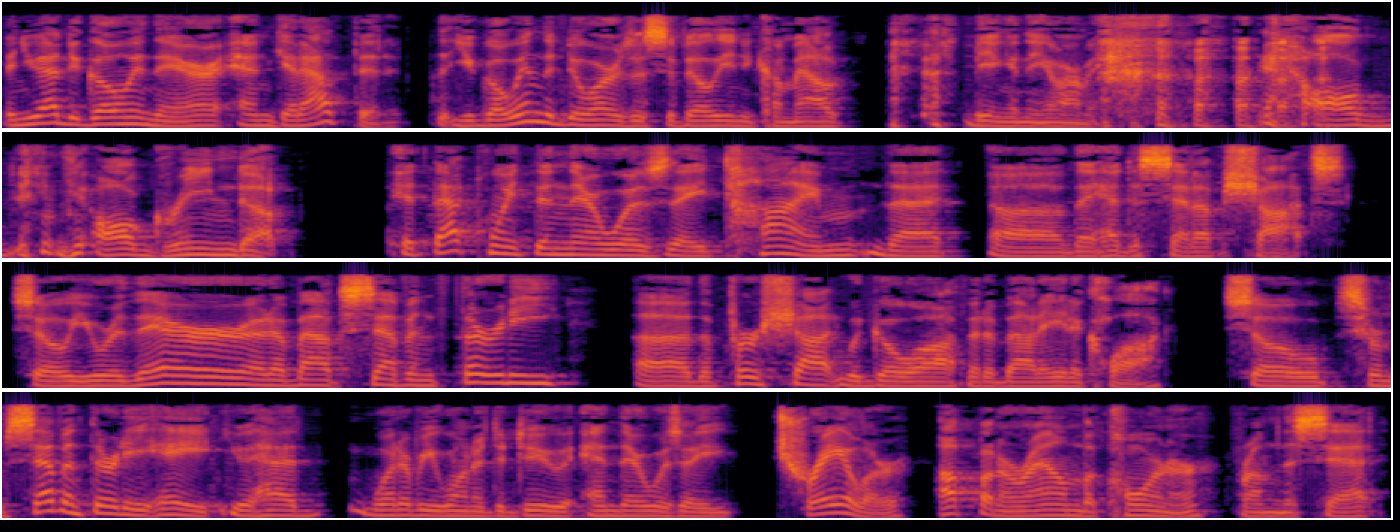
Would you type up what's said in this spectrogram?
then you had to go in there and get outfitted. You go in the door as a civilian, you come out being in the army, all, all greened up. At that point, then there was a time that uh, they had to set up shots. So you were there at about 7:30. Uh, the first shot would go off at about eight o'clock. So from 7:38, you had whatever you wanted to do, and there was a trailer up and around the corner from the set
